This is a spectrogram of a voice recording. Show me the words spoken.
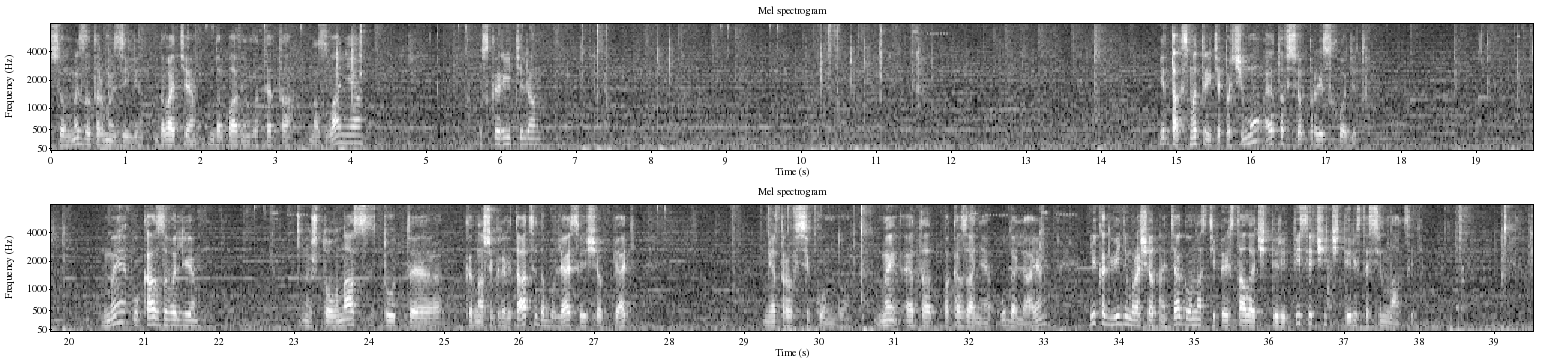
Все, мы затормозили. Давайте добавим вот это название к ускорителям. Итак, смотрите, почему это все происходит. Мы указывали, что у нас тут э, к нашей гравитации добавляется еще 5 метров в секунду. Мы это показание удаляем. И как видим, расчетная тяга у нас теперь стала 4417.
